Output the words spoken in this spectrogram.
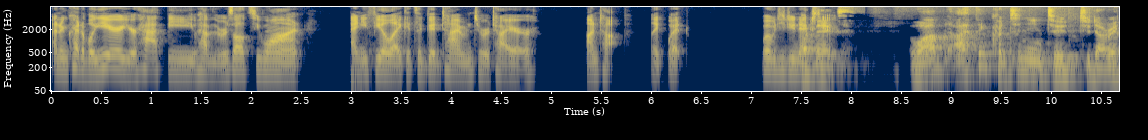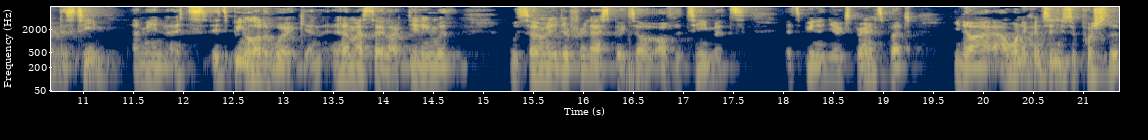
an incredible year, you're happy, you have the results you want, and you feel like it's a good time to retire on top? Like what what would you do next, next? Well, I think continuing to to direct this team. I mean, it's it's been a lot of work, and, and I must say, like dealing with with so many different aspects of, of the team, it's it's been a new experience. But you know, I, I want to continue to push the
